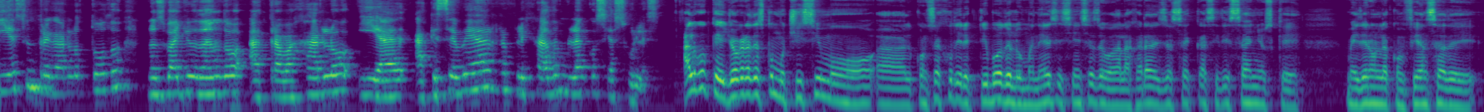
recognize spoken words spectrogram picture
y eso entregarlo todo nos va ayudando a trabajarlo y a, a que se vea reflejado en blancos y azules. Algo que yo agradezco muchísimo al Consejo Directivo de la Humanidades y Ciencias de Guadalajara desde hace casi 10 años que me dieron la confianza de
